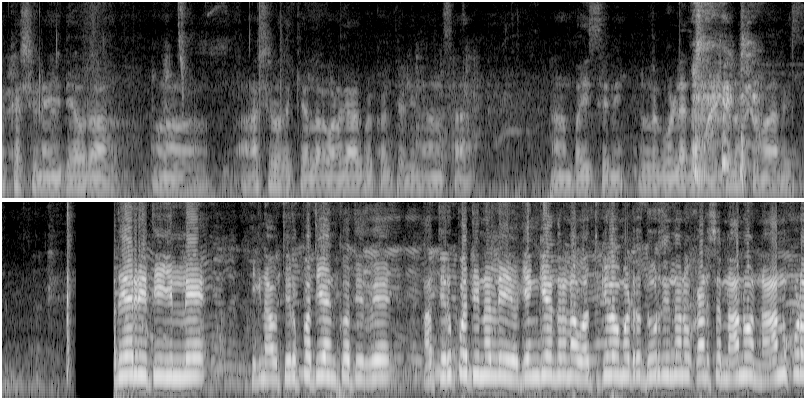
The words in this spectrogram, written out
ಆಕರ್ಷಣೆ ಈ ದೇವರ ಆಶೀರ್ವಾದಕ್ಕೆ ಎಲ್ಲರೂ ಒಳಗಾಗಬೇಕು ಅಂತೇಳಿ ನಾನು ಸಹ ಬಯಸ್ತೀನಿ. ಎಲ್ರಿಗೂ ಒಳ್ಳೆಯದಾಗಲಿ ಶುಭ ಹಾರೈಸ್ತೀನಿ. ಅದೇ ರೀತಿ ಇಲ್ಲಿ ಈಗ ನಾವು ತಿರುಪತಿ ಅನ್ಕೋತಿದ್ವಿ ಆ ತಿರುಪತಿನಲ್ಲಿ ಹೆಂಗೆ ಅಂದ್ರೆ ನಾವು ಹತ್ತು ಕಿಲೋಮೀಟರ್ ದೂರದಿಂದನೂ ಕಾಣಿಸ್ತದೆ ನಾನು ನಾನು ಕೂಡ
